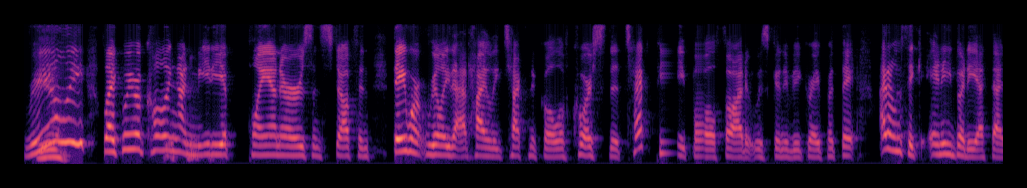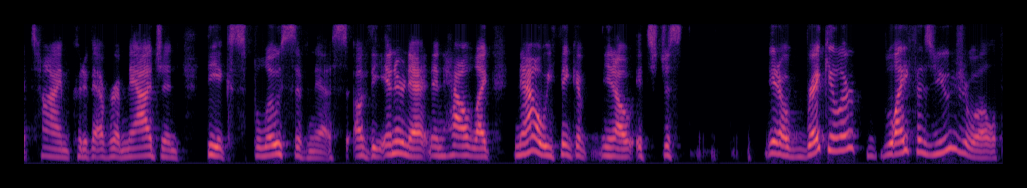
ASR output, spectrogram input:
Really? Yeah. Like we were calling on media planners and stuff, and they weren't really that highly technical. Of course, the tech people thought it was going to be great, but they, I don't think anybody at that time could have ever imagined the explosiveness of the internet and how, like, now we think of, you know, it's just you know, regular life as usual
